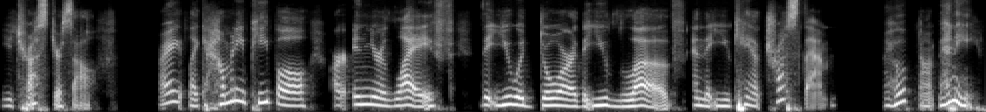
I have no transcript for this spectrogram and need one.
you trust yourself, right? Like, how many people are in your life that you adore, that you love, and that you can't trust them? I hope not many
